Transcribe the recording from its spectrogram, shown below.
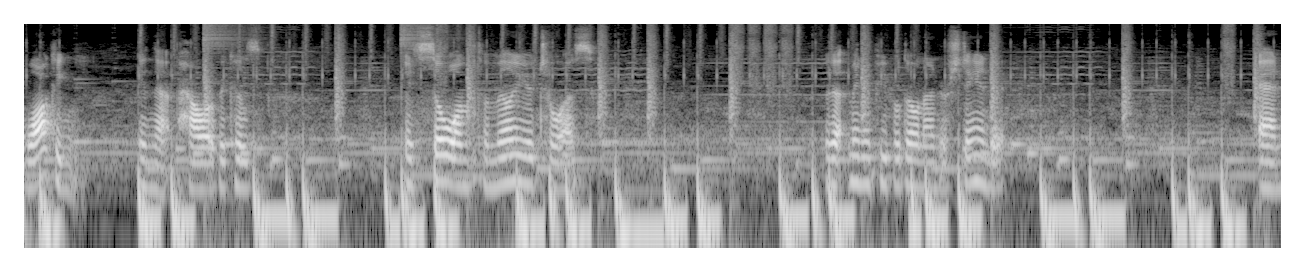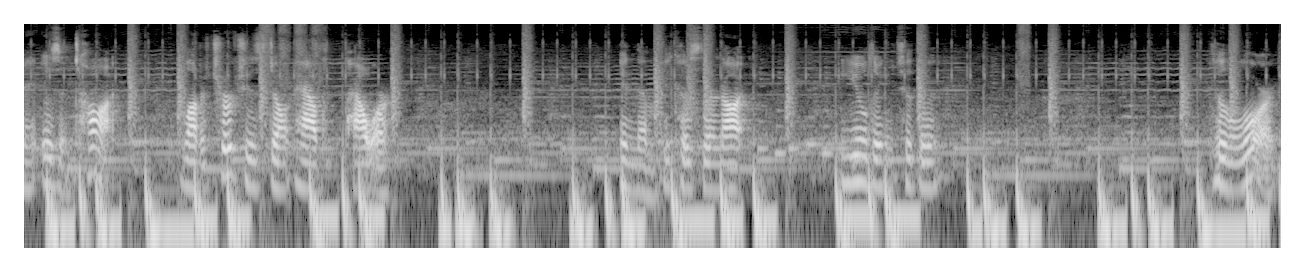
walking in that power because it's so unfamiliar to us that many people don't understand it and isn't taught. A lot of churches don't have power in them because they're not yielding to the to the Lord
